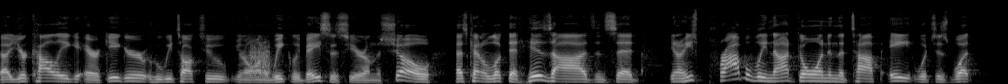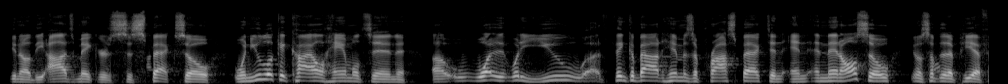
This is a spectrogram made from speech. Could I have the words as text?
uh, your colleague Eric Eager, who we talk to, you know, on a weekly basis here on the show, has kind of looked at his odds and said, you know, he's probably not going in the top eight, which is what you know the odds makers suspect. So when you look at Kyle Hamilton, uh, what what do you uh, think about him as a prospect, and and and then also you know something that PFF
